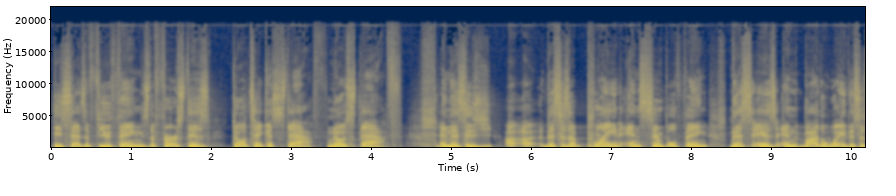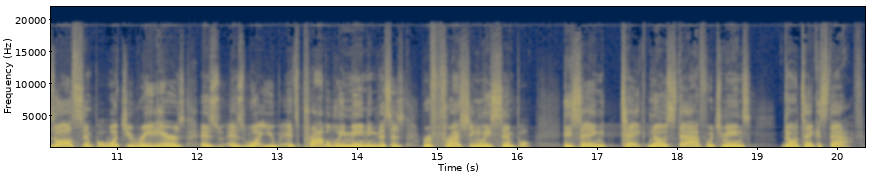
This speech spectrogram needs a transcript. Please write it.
He says a few things. The first is don't take a staff, no staff. And this is uh, uh, this is a plain and simple thing. This is, and by the way, this is all simple. What you read here is is is what you it's probably meaning. This is refreshingly simple. He's saying, take no staff, which means don't take a staff.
